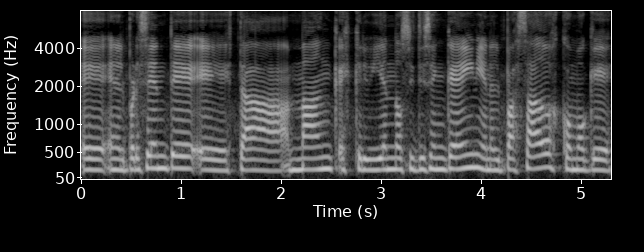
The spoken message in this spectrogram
Eh, en el presente eh, está Mank escribiendo Citizen Kane y en el pasado es como que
